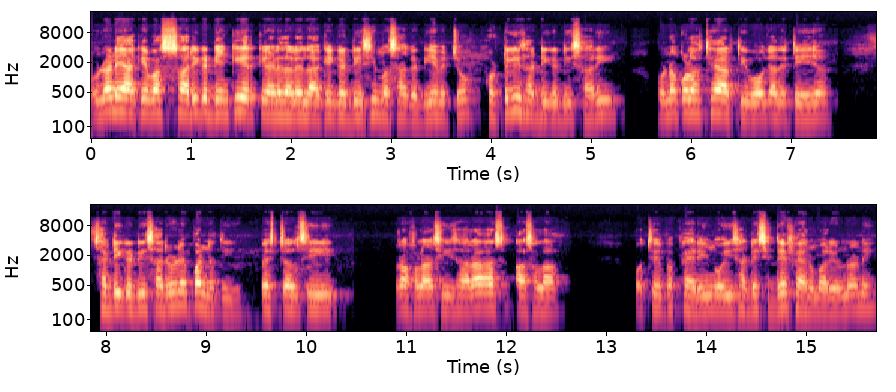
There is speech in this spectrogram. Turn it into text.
ਉਹਨਾਂ ਨੇ ਆ ਕੇ ਬਸ ਸਾਰੀ ਗੱਡੀਆਂ ਘੇਰ ਕੇ ਆਲੇ ਦੁਆਲੇ ਲਾ ਕੇ ਗੱਡੀ ਸੀ ਮਸਾਂ ਕੱਢੀ ਹੈ ਵਿੱਚੋਂ, ਫੁੱਟ ਗਈ ਸਾਡੀ ਗੱਡੀ ਸਾਰੀ। ਉਹਨਾਂ ਕੋਲ ਹਥਿਆਰ ਤੀ ਬਹੁਤ ਜ਼ਿਆਦਾ ਤੇਜ਼। ਸਾਡੀ ਗੱਡੀ ਸਾਰੀ ਉਹਨੇ ਭੰਨਤੀ। ਪਿਸਟਲ ਸੀ, ਰਫਲਾਂ ਸੀ, ਸਾਰਾ ਅਸ- ਅਸਲਾ। ਉੱਥੇ ਫਾਇਰਿੰਗ ਹੋਈ, ਸਾਡੇ ਸਿੱਧੇ ਫਾਇਰ ਮਾਰੇ ਉਹਨਾਂ ਨੇ।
